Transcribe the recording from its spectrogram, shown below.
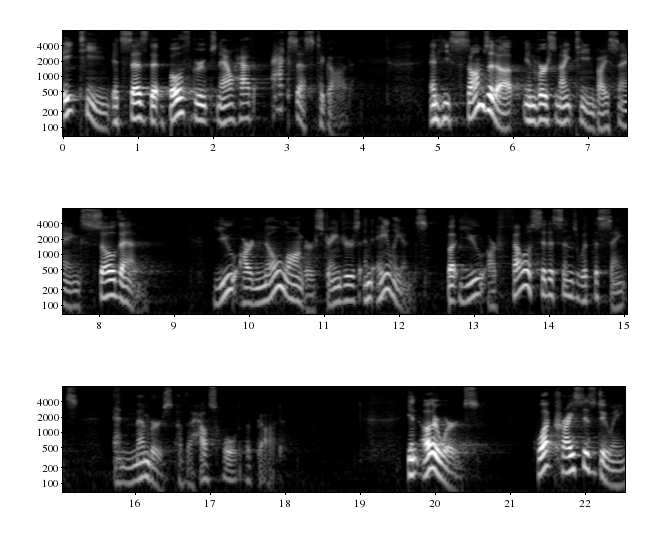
18, it says that both groups now have access to God. And he sums it up in verse 19 by saying, So then, you are no longer strangers and aliens, but you are fellow citizens with the saints and members of the household of God. In other words, what Christ is doing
